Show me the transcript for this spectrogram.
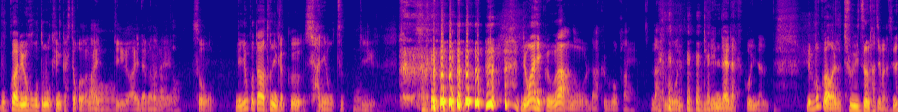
僕は両方とも喧嘩したことがないっていう間柄でそう。で、横田はとにかくシャレオツっていう。で、Y 君はあの落語家はい、落語で現代落語になる。で、僕は割と中立な立場ですね、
